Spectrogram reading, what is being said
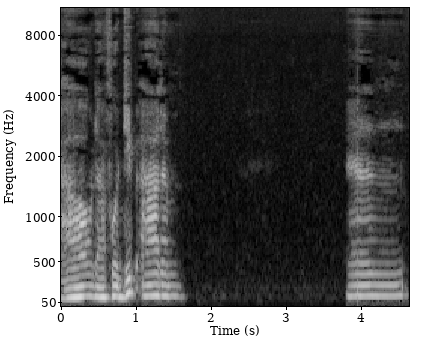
Haal daarvoor diep adem. En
